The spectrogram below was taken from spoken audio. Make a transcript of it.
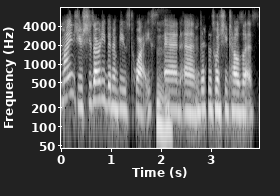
"Mind you, she's already been abused twice, Mhm. and um, this is when she tells us."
